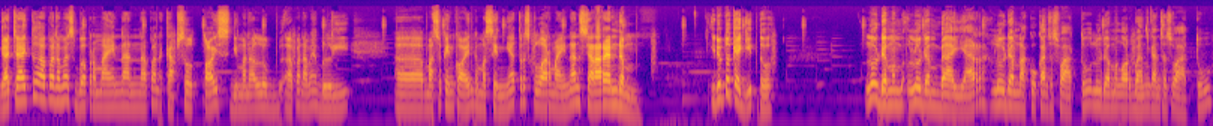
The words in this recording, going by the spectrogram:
Gacha itu apa namanya sebuah permainan apa kapsul toys di mana lu apa namanya beli uh, masukin koin ke mesinnya terus keluar mainan secara random. Hidup tuh kayak gitu lu udah mem, lu udah membayar lu udah melakukan sesuatu lu udah mengorbankan sesuatu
